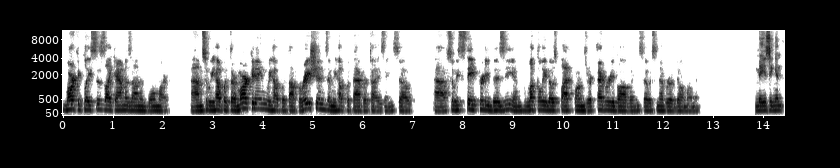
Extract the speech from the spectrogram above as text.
marketplaces like Amazon and Walmart. Um, so we help with their marketing, we help with operations, and we help with advertising. So uh, so we stay pretty busy, and luckily those platforms are ever evolving, so it's never a dull moment. Amazing. And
